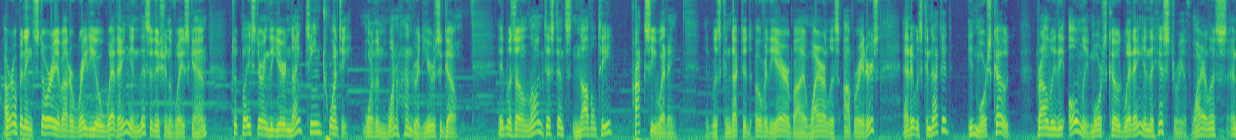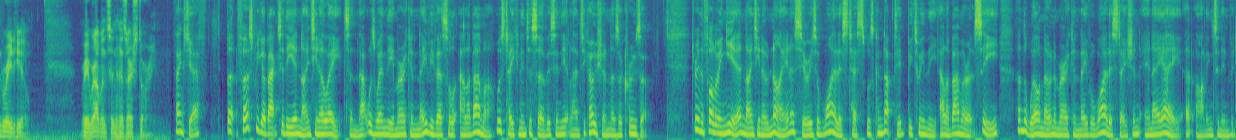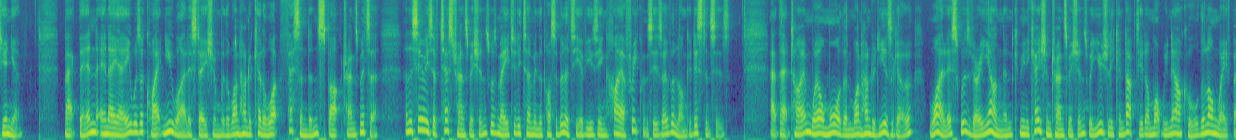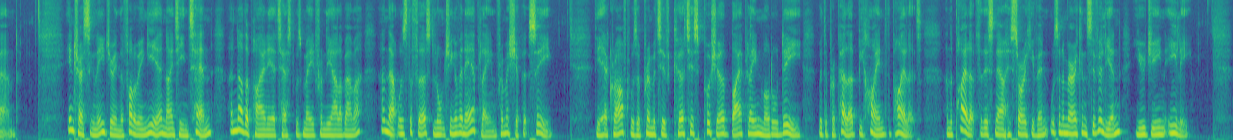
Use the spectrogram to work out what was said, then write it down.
Our opening story about a radio wedding in this edition of Wavescan took place during the year 1920, more than 100 years ago. It was a long distance novelty proxy wedding. It was conducted over the air by wireless operators, and it was conducted in Morse code. Probably the only Morse code wedding in the history of wireless and radio. Ray Robinson has our story. Thanks, Jeff. But first, we go back to the year 1908, and that was when the American Navy vessel Alabama was taken into service in the Atlantic Ocean as a cruiser. During the following year, 1909, a series of wireless tests was conducted between the Alabama at sea and the well known American Naval Wireless Station NAA at Arlington in Virginia. Back then, NAA was a quite new wireless station with a 100 kilowatt Fessenden Spark transmitter, and the series of test transmissions was made to determine the possibility of using higher frequencies over longer distances. At that time, well more than 100 years ago, wireless was very young and communication transmissions were usually conducted on what we now call the long wave band. Interestingly, during the following year, 1910, another pioneer test was made from the Alabama, and that was the first launching of an airplane from a ship at sea. The aircraft was a primitive Curtiss Pusher biplane Model D, with the propeller behind the pilot, and the pilot for this now historic event was an American civilian, Eugene Ely.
